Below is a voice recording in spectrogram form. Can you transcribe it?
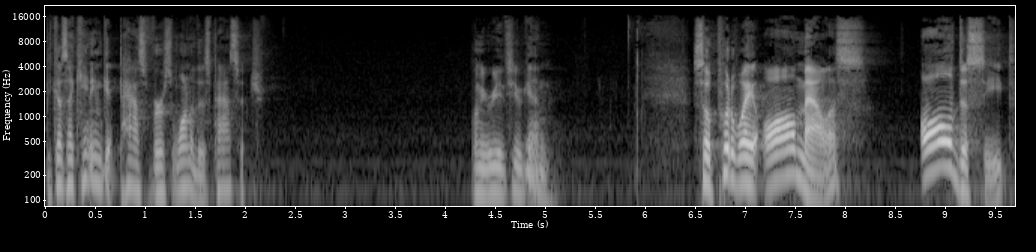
Because I can't even get past verse 1 of this passage. Let me read it to you again. So put away all malice, all deceit,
